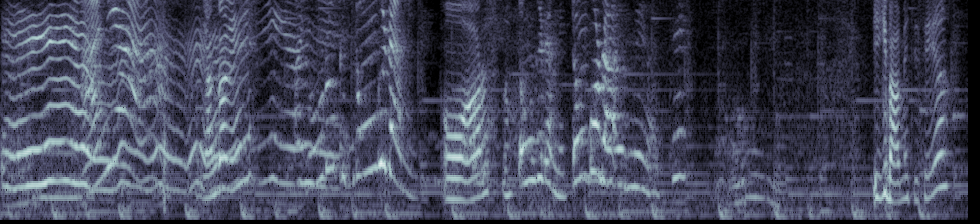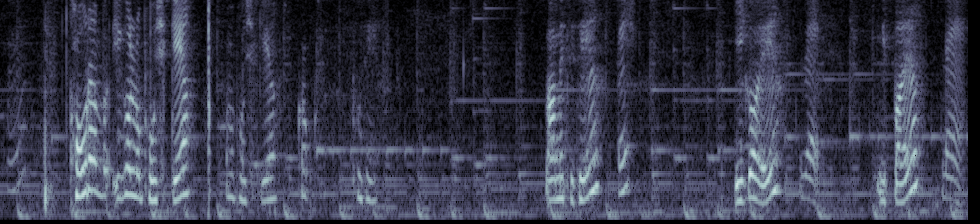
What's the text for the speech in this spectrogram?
아니야. 양갈래 해? 아니, 이렇게 동그라미. 어 알았어 동그라미, 동그라미 맞지? 이게 마음에 드세요? 거울 한번 이걸로 보실게요 한번 보실게요 꼭. 보세요. 마음에 드세요? 네. 이거예요? 네. 이뻐요? 네.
